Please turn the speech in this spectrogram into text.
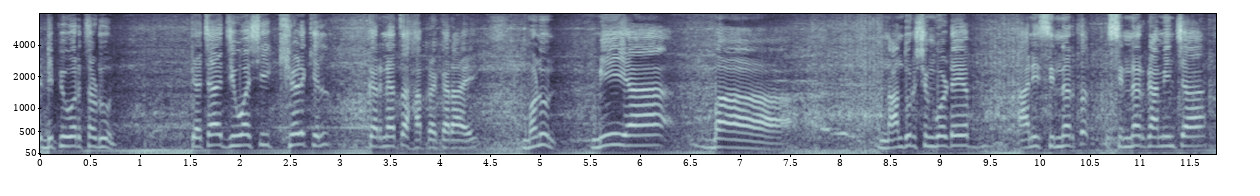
डी पीवर चढून त्याच्या जीवाशी खेळ केल करण्याचा हा प्रकार आहे. म्हणून मी या बा- नांदूर शिंगोटे आणि सिन्नर सिन्नर ग्रामीणच्या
